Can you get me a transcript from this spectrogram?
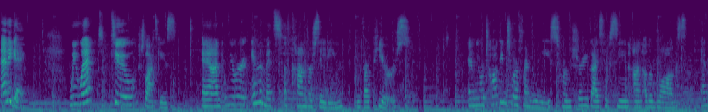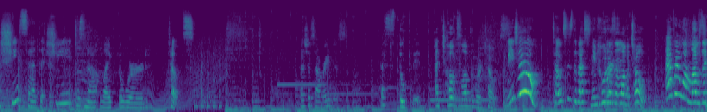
Any gay. We went to Schlotzsky's and we were in the midst of conversating with our peers. And we were talking to our friend Elise, who I'm sure you guys have seen on other blogs. And she said that she does not like the word totes. That's just outrageous. That's stupid. I totes love the word totes. Me too! Totes is the best. I mean, who doesn't love a tote? Everyone loves a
